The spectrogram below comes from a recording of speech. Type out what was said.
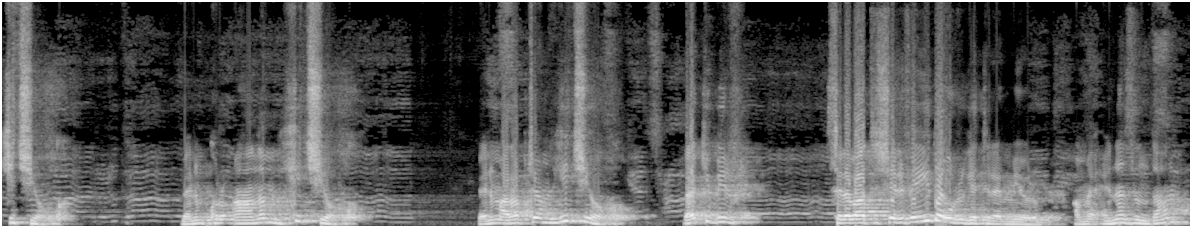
hiç yok. Benim Kur'an'ım hiç yok. Benim Arapçam hiç yok. Belki bir Selavat-ı Şerife'yi doğru getiremiyorum. Ama en azından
